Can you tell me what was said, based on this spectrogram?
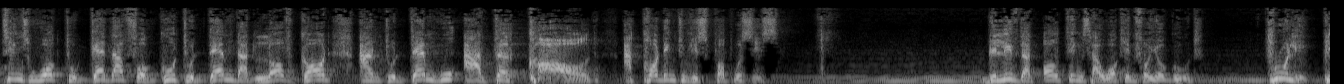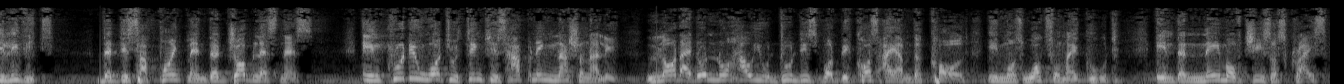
things work together for good to them that love God and to them who are the called according to his purposes. Believe that all things are working for your good. Truly believe it. The disappointment, the joblessness, including what you think is happening nationally. Lord, I don't know how you do this, but because I am the called, it must work for my good. In the name of Jesus Christ,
